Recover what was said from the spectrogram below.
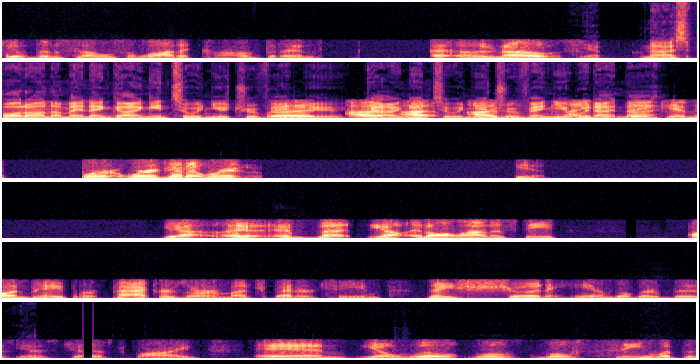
give themselves a lot of confidence. Uh, who knows? Yep. No, spot on. I mean, and going into a neutral But venue, I- going I- into a neutral I'm venue, we don't know. Thinking we're we're gonna we're yeah yeah, uh, uh, but you know, in all honesty, on paper, Packers are a much better team. They should handle their business just fine, and you know, we'll we'll we'll see what the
